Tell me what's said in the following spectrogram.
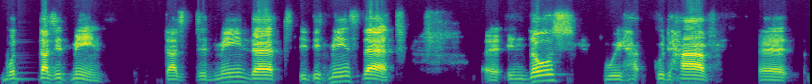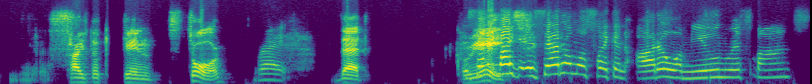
What does it mean? Does it mean that it, it means that uh, in those we ha- could have a cytokine store Right. That Is creates that like is that almost like an autoimmune response?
